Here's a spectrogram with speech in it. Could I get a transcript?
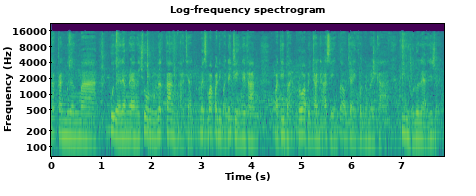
นักการเมืองมาพูดอะไรแรงๆในช่วงเลือกตั้ง อาจจะไม่สามารถปฏิบัติได้จริงในทางปฏิบัติ เพราะว่าเป็นการหาเสียงเพื่อเอาใจคนอเมริกาที่มีผลรุนแรงเฉยๆ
